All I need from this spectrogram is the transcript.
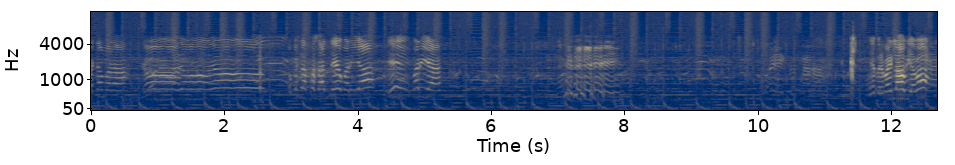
La cámara. Dios, Dios, Dios. ¿Cómo estás pasando, María? ¿Eh, María? Ya, pero va a ir la obvia, va.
